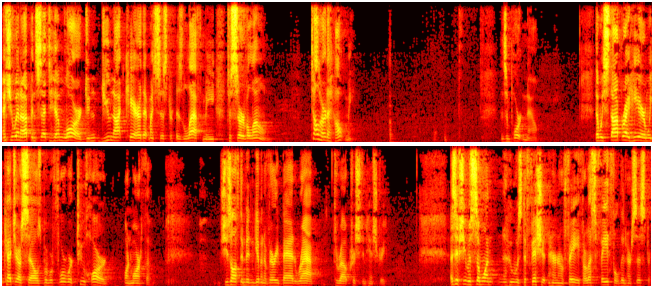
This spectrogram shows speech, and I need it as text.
And she went up and said to him, Lord, do, do you not care that my sister has left me to serve alone? Tell her to help me. It's important now that we stop right here and we catch ourselves before we're too hard on Martha. She's often been given a very bad rap throughout Christian history, as if she was someone who was deficient in her faith or less faithful than her sister.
